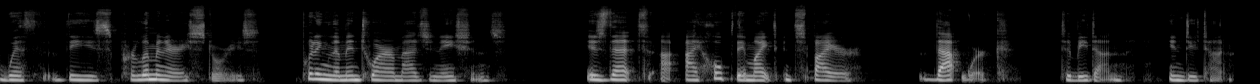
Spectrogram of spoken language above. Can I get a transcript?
with these preliminary stories, putting them into our imaginations, is that I hope they might inspire that work to be done in due time.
